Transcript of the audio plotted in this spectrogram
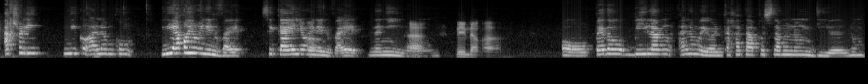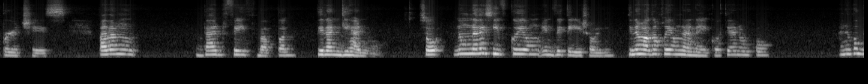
Actually, hindi ko alam kung, hindi ako yung in-invite. Si Kyle yung Ah. in-invite na ninong. Ninang, ah. Oo, pero bilang, alam mo yun, kakatapos lang nung deal, nung purchase, parang bad faith ba pag tinanggihan mo? So, nung na-receive ko yung invitation, tinawagan ko yung nanay ko, tinanong ko, ano bang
